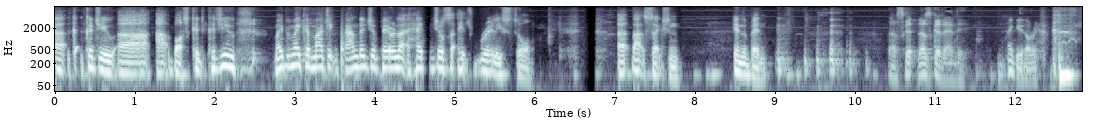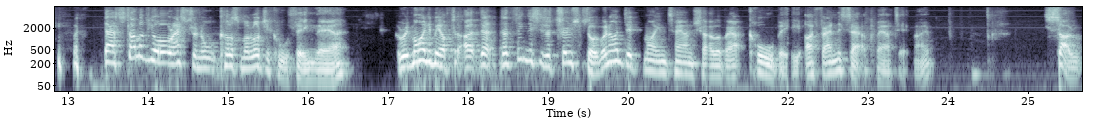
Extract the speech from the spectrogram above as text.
Uh, could you, uh, uh, boss, could, could you maybe make a magic bandage appear in that head? It's really sore. Uh, that section in the bin. That's good. That's good, Andy. Thank you, Laurie. now, some of your astronaut cosmological thing there reminded me of. Uh, I think this is a true story. When I did my in town show about Corby, I found this out about it, right? So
